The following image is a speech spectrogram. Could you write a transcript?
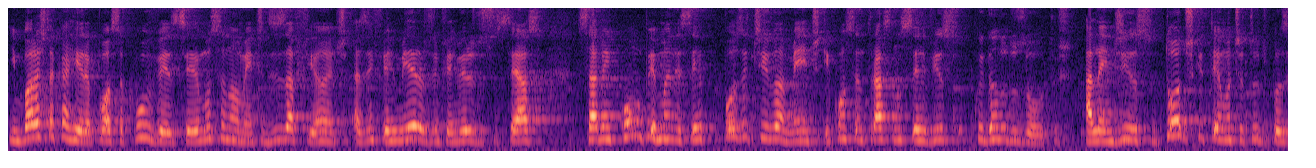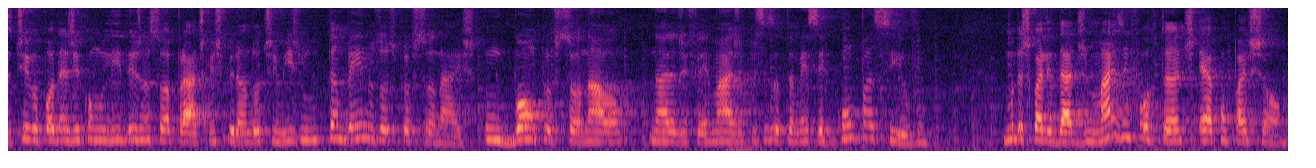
Embora esta carreira possa, por vezes, ser emocionalmente desafiante, as enfermeiras e enfermeiros de sucesso sabem como permanecer positivamente e concentrar-se no serviço cuidando dos outros. Além disso, todos que têm uma atitude positiva podem agir como líderes na sua prática, inspirando otimismo também nos outros profissionais. Um bom profissional na área de enfermagem precisa também ser compassivo. Uma das qualidades mais importantes é a compaixão.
